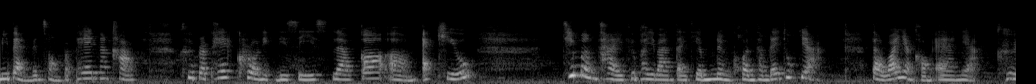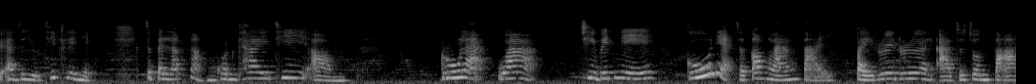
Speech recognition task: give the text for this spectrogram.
มีแบ่งเป็น 2 ประเภทนะคะ คือประเภท chronic disease แล้วก็ acute ที่เมืองไทยคือพยาบาลไตเทียมหนึ่งคนทำได้ทุกอย่าง แต่ว่าอย่างของแอนเนี่ย คือแอนจะอยู่ที่คลินิก จะเป็นลักษณะของคนไข้ที่ รู้แหละว่าชีวิตนี้กูเนี่ยจะต้องล้างไตไปเรื่อยๆ อาจจะจนตา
